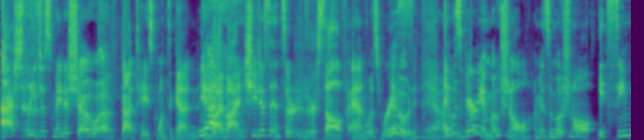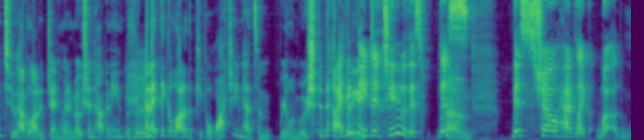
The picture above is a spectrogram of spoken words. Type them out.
Ashley just made a show of bad taste once again Yeah. in my mind. She just inserted herself and was rude. Yeah. It was very emotional. I mean, it's emotional. It seemed to have a lot of genuine emotion happening, and I think a lot of the people watching had some real emotion happening. I think they did too. This this Um, this show had like mo-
